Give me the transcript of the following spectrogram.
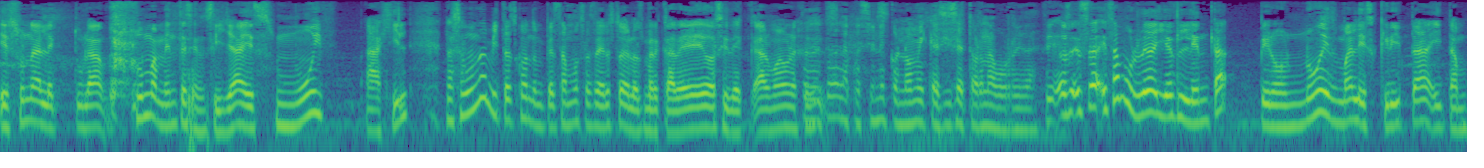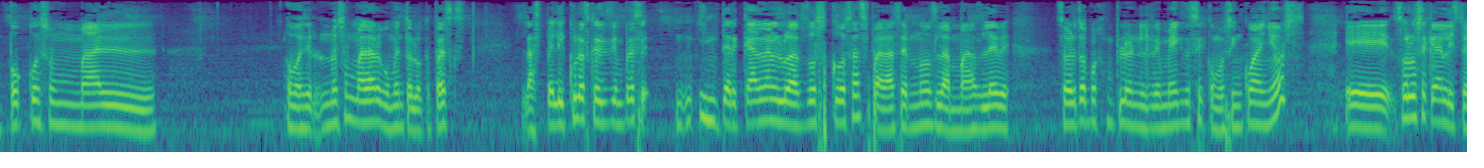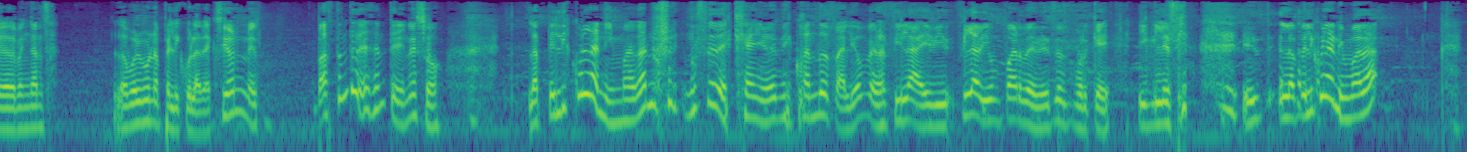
es una lectura sumamente sencilla, es muy ágil. La segunda mitad es cuando empezamos a hacer esto de los mercadeos y de armar un ejército. Toda la cuestión económica sí se torna aburrida. Sí, o sea, esa, esa aburrida ya es lenta, pero no es mal escrita y tampoco es un mal... ¿Cómo decirlo? No es un mal argumento. Lo que pasa es que las películas casi siempre se intercalan las dos cosas para hacernos la más leve sobre todo por ejemplo en el remake de hace como 5 años, eh, solo se queda en la historia de venganza. La vuelve una película de acción, es bastante decente en eso. La película animada, no, no sé de qué año es ni cuándo salió, pero sí la, vi, sí la vi un par de veces porque Iglesia... en la película animada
